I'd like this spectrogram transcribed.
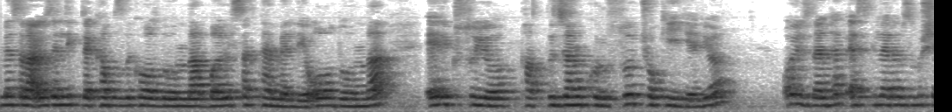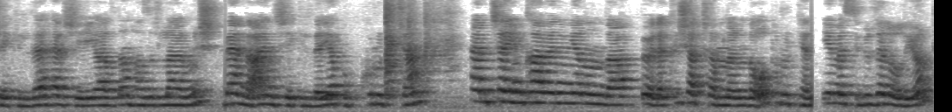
Mesela özellikle kabızlık olduğunda, bağırsak tembelliği olduğunda erik suyu, patlıcan kurusu çok iyi geliyor. O yüzden hep eskilerimiz bu şekilde her şeyi yazdan hazırlarmış. Ben de aynı şekilde yapıp kurutacağım. Hem çayın kahvenin yanında böyle kış akşamlarında otururken yemesi güzel oluyor.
